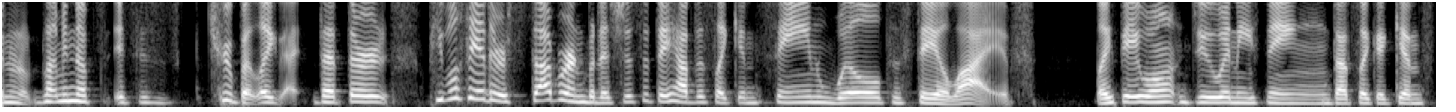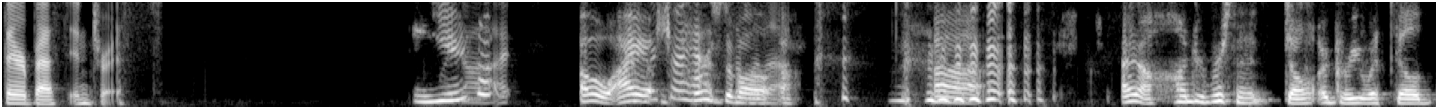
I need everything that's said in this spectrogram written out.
don't know. Let me know if, if this is true, but like that they're people say they're stubborn, but it's just that they have this like insane will to stay alive. Like they won't do anything that's like against their best interest. Yeah. God, I- Oh, I, wish I first of some of all, that. uh, I a hundred percent don't agree with they'll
